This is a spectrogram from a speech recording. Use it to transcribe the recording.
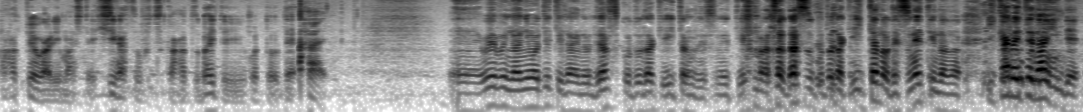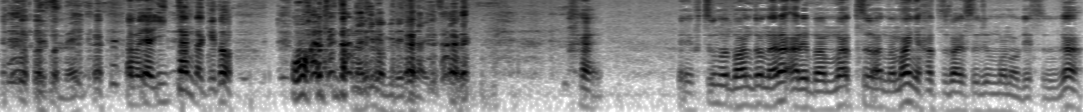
発表がありまして7月2日発売ということで、はい。えーウェブに何も出てないので出すことだけ言ったのですね。っていう、まあ、出すことだけ言ったのですね。っていうのは行かれてないんで。ですね。あのいや言ったんだけど終わってたんで何も見れてないですからね。はい、えー普通のバンドならアルバムはツアーの前に発売するものですが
